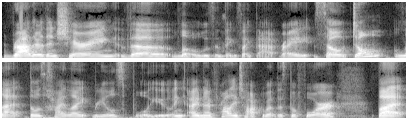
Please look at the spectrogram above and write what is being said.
rather than sharing the lows and things like that right? So don't let those highlight reels fool you. And, and i've probably talked about this before but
